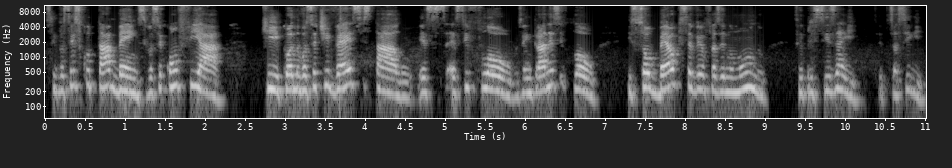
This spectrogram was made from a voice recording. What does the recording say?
Se você escutar bem, se você confiar que quando você tiver esse estalo, esse, esse flow, você entrar nesse flow e souber o que você veio fazer no mundo, você precisa ir, você precisa seguir.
